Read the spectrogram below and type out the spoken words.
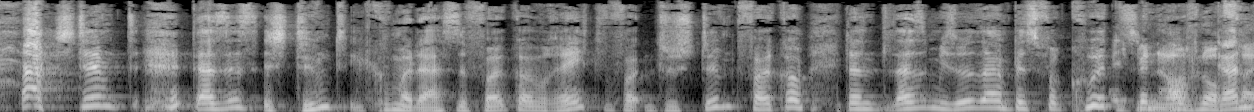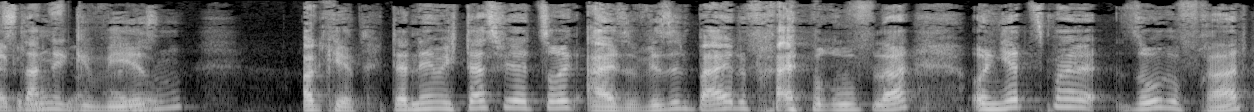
stimmt. Das ist stimmt. Guck mal, da hast du vollkommen recht. Du stimmt vollkommen. Dann lass es mich so sagen, bis vor kurzem ich bin auch noch ganz lange gewesen. Also. Okay, dann nehme ich das wieder zurück. Also, wir sind beide Freiberufler. Und jetzt mal so gefragt,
